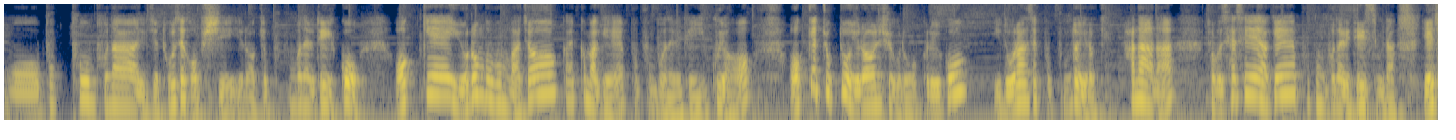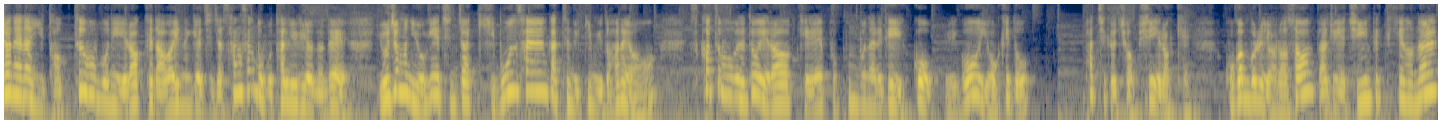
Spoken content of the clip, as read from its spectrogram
뭐 부품 분할 이제 도색 없이 이렇게 부품 분할이 되어 있고 어깨 이런 부분마저 깔끔하게 부품 분할이 되어 있고요. 어깨 쪽도 이런 식으로 그리고 이 노란색 부품도 이렇게 하나하나 전부 세세하게 부품 분할이 되어 있습니다. 예전에는 이 덕트 부분이 이렇게 나와 있는 게 진짜 상상도 못할 일이었는데 요즘은 이게 진짜 기본 사양 같은 느낌이기도 하네요. 스커트 부분에도 이렇게 부품 분할이 되어 있고 그리고 여기도 파츠 교체 없이 이렇게 고관부를 열어서 나중에 G 임팩트 캐논을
